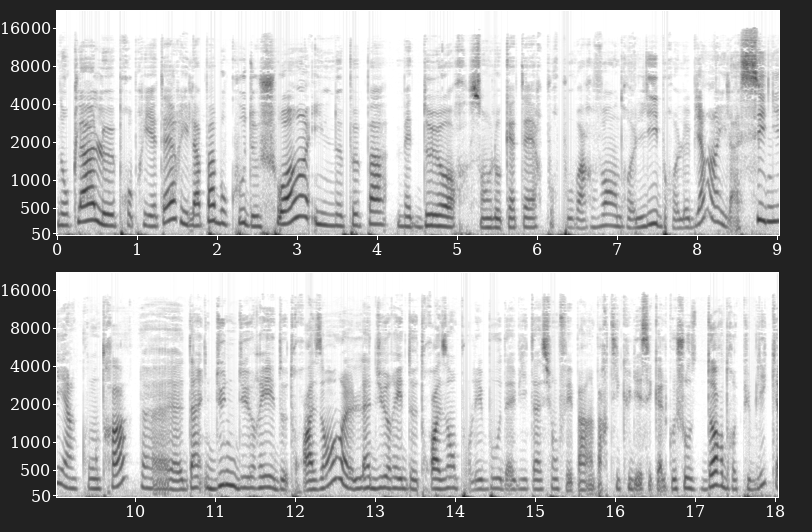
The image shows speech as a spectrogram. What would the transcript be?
Donc là, le propriétaire, il n'a pas beaucoup de choix. Il ne peut pas mettre dehors son locataire pour pouvoir vendre libre le bien. Il a signé un contrat euh, d'une durée de trois ans. La durée de trois ans pour les baux d'habitation fait par un particulier, c'est quelque chose d'ordre public.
